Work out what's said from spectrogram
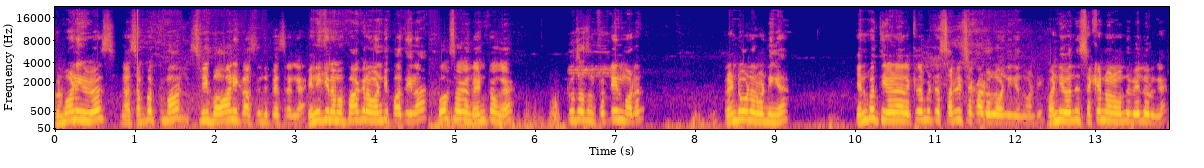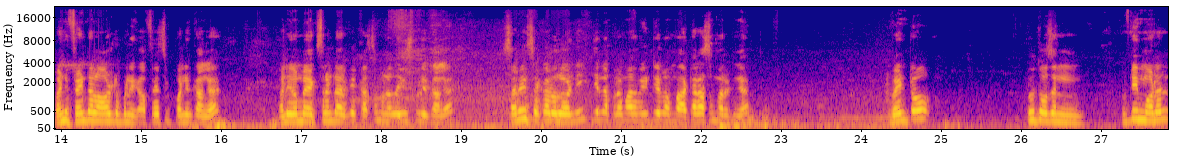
குட் மார்னிங் வியூவர்ஸ் நான் சம்பத் குமார் ஸ்ரீ பவானி கார்ஸ் இருந்து பேசுறேங்க. இன்னைக்கு நம்ம பார்க்குற வண்டி பார்த்தீங்கன்னா போக்ஸ் வேகன் ரெண்டோங்க டூ தௌசண்ட் ஃபிஃப்டீன் மாடல் ரெண்டு ஓனர் வண்டிங்க. எண்பத்தி ஏழாயிரம் கிலோமீட்டர் சர்வீஸ் ரெக்கார்டு உள்ள வண்டிங்க இந்த வண்டி. வண்டி வந்து செகண்ட் ஓனர் வந்து வேலூருங்க. வண்டி ஃப்ரண்டெல்லாம் ஆல்டர் பண்ணியிருக்காங்க ஃபேஸிக் பண்ணியிருக்காங்க வண்டி ரொம்ப எக்ஸலண்ட்டாக இருக்குது கஸ்டமர் நல்லா யூஸ் பண்ணியிருக்காங்க சர்வீஸ் ரெக்கார்டு உள்ள வண்டி. இன்ஜினில் பிரமாதம் இன்டீரியர் ரொம்ப அட்டகாசமாக இருக்குங்க. Vento two thousand fifteen model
